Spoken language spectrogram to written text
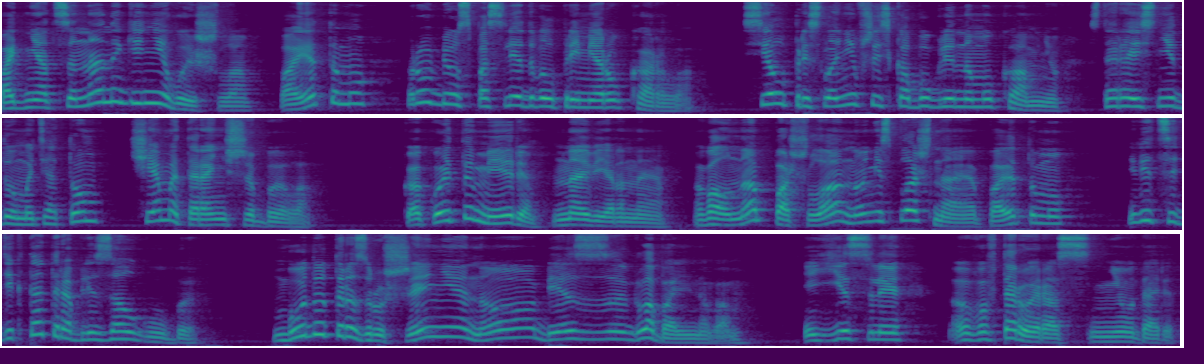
Подняться на ноги не вышло, поэтому Рубиус последовал примеру Карла. Сел, прислонившись к обугленному камню, стараясь не думать о том, чем это раньше было. В какой-то мере, наверное. Волна пошла, но не сплошная, поэтому Вице-диктатор облизал губы. Будут разрушения, но без глобального. Если во второй раз не ударят.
